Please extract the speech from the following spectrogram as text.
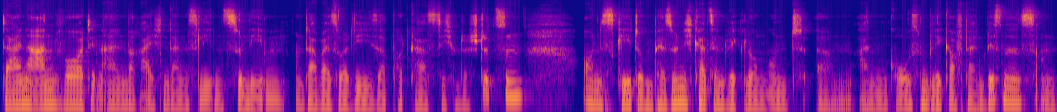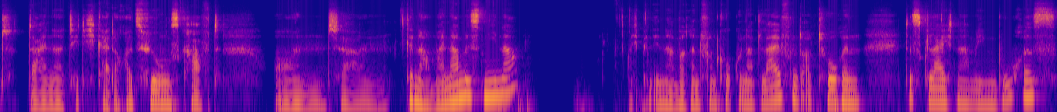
deine Antwort in allen Bereichen deines Lebens zu leben. Und dabei soll dieser Podcast dich unterstützen. Und es geht um Persönlichkeitsentwicklung und ähm, einen großen Blick auf dein Business und deine Tätigkeit auch als Führungskraft. Und ähm, genau, mein Name ist Nina ich bin Inhaberin von Coconut Life und Autorin des gleichnamigen Buches.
